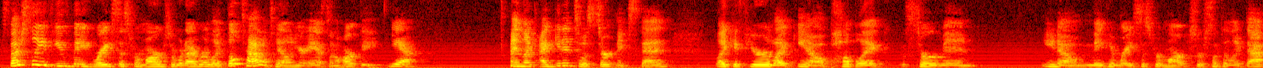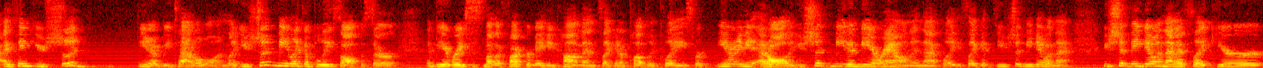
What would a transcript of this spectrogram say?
Especially if you've made racist remarks or whatever, like they'll tattletale on your ass in a heartbeat. Yeah. And like I get it to a certain extent. Like if you're like, you know, a public servant, you know, making racist remarks or something like that, I think you should, you know, be tattled on. Like you shouldn't be like a police officer and be a racist motherfucker making comments like in a public place or you know what I mean at all. You shouldn't even be around in that place. Like it's, you shouldn't be doing that. You shouldn't be doing that if like you're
